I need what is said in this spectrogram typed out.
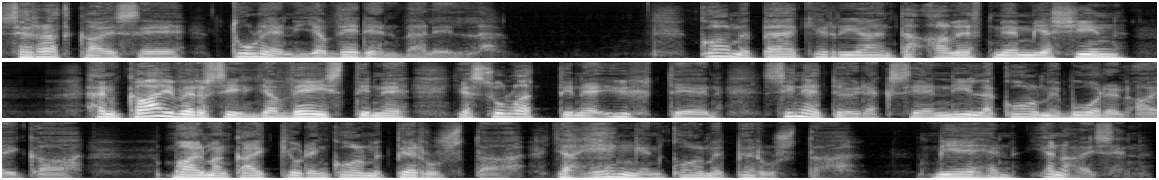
Se ratkaisee tulen ja veden välillä. Kolme pääkirjainta Alef, Mem ja Shin. Hän kaiversi ja veisti ne ja sulatti ne yhteen sinetöidäkseen niillä kolme vuoden aikaa, maailmankaikkeuden kolme perustaa ja hengen kolme perustaa, miehen ja naisen.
